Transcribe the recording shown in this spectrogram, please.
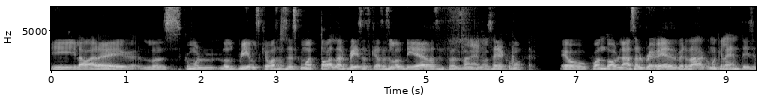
y la vara de los, como los reels que vas a hacer es como de todas las risas que haces en los videos, entonces, mae, no sé, como... eh, o cuando hablas al revés, ¿verdad? Como que la gente dice,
